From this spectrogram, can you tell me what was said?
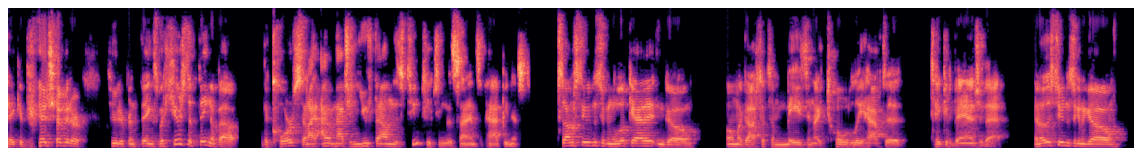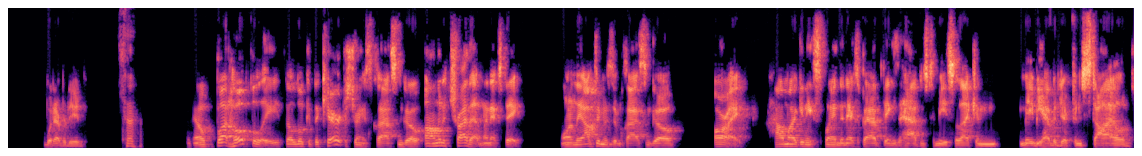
take advantage of it are two different things. But here's the thing about the course, and I, I imagine you found this too, teaching the science of happiness. Some students are going to look at it and go, oh my gosh, that's amazing. I totally have to take advantage of that. And other students are going to go, whatever, dude. you know, but hopefully they'll look at the character strengths class and go, oh, I'm going to try that in my next date. Or in the optimism class and go, all right, how am I going to explain the next bad things that happens to me so that I can maybe have a different style of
